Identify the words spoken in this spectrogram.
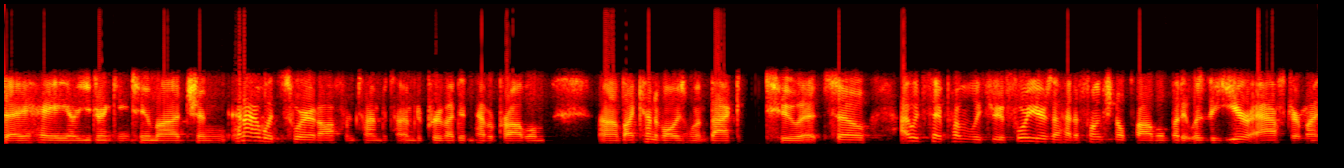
say, "Hey, are you drinking too much?" and and I would swear it off from time to time to prove I didn't have a problem. Uh, but I kind of always went back to it. So I would say probably three or four years I had a functional problem, but it was the year after my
